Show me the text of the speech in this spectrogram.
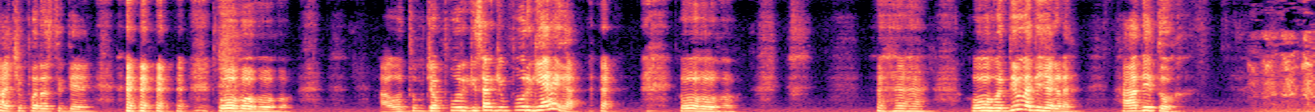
अशी परिस्थिती आहे. हो हो हो हो. अहो तुमच्या पोरगीसारखी पोरगी आहे का? हो हो हो. हो हो देऊ का तिच्याकडं? हा देतो हा हा हा बरं बरं ठेवू का? हा चल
